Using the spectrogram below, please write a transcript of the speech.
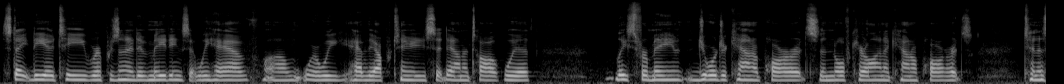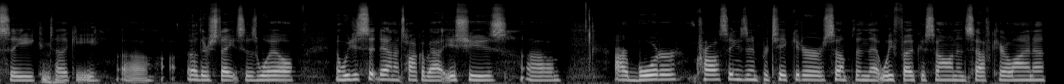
state DOT representative meetings that we have, um, where we have the opportunity to sit down and talk with at least for me, Georgia counterparts and North Carolina counterparts, Tennessee, Kentucky, uh, other states as well. And we just sit down and talk about issues. Um, our border crossings, in particular, are something that we focus on in South Carolina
